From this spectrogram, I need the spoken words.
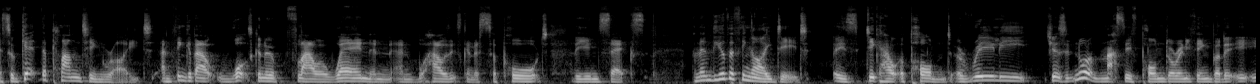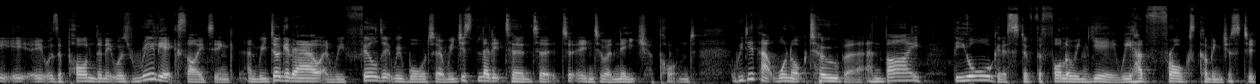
So get the planting right and think about what's going to flower when and, and how it's going to support the insects. And then the other thing I did is dig out a pond, a really just not a massive pond or anything, but it, it, it, was a pond and it was really exciting. And we dug it out and we filled it with water and we just let it turn to, to into a nature pond. We did that one October, and by the August of the following year, we had frogs coming just to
